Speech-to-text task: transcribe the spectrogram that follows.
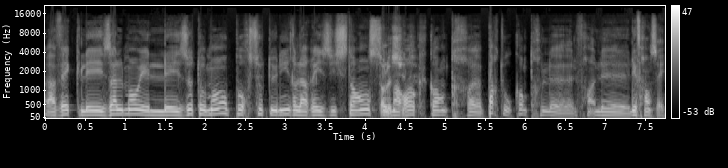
avec les Allemands et les Ottomans pour soutenir la résistance au Maroc contre euh, partout contre les Français.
